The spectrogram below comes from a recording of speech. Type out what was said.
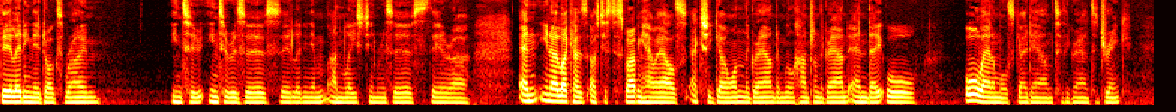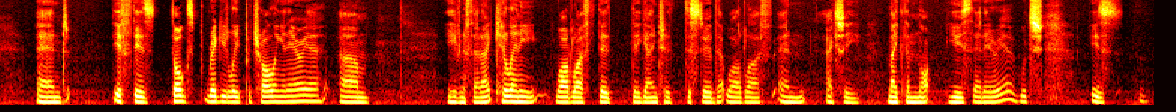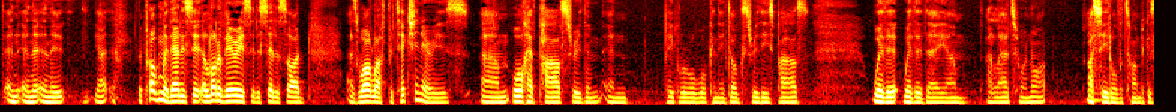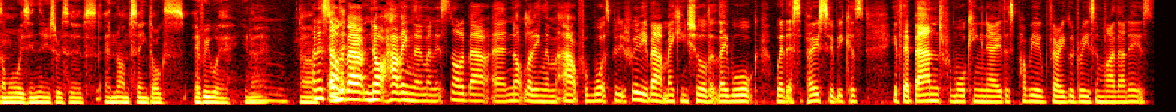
they're letting their dogs roam into into reserves. They're letting them unleashed in reserves. They're uh, and you know, like I was, I was just describing how owls actually go on the ground and will hunt on the ground, and they all all animals go down to the ground to drink, and if there's dogs regularly patrolling an area, um, even if they don't kill any wildlife, they're, they're going to disturb that wildlife and actually make them not use that area, which is and and, and the you know, the problem with that is that a lot of areas that are set aside as wildlife protection areas um, all have paths through them, and people are all walking their dogs through these paths, whether whether they um, are allowed to or not. I see it all the time because I'm always in these reserves and I'm seeing dogs everywhere, you know. Mm. Um, and it's not and about not having them and it's not about uh, not letting them out for walks, but it's really about making sure that they walk where they're supposed to because if they're banned from walking an area, there's probably a very good reason why that is.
